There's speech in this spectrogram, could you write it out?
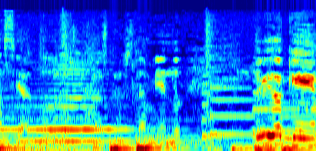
hacia todas las personas que nos están viendo. Debido a que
